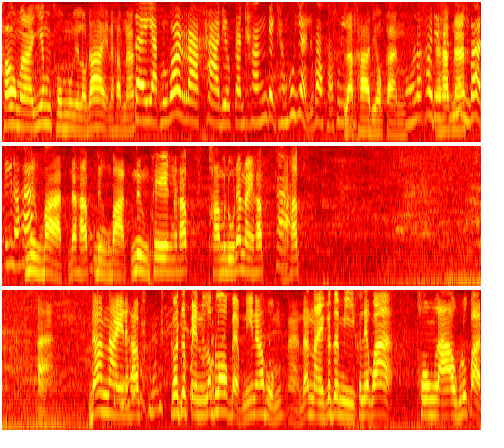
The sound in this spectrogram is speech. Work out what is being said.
เข้ามาเยี่ยมชมโรงเรียนเราได้นะครับนะ แต่อยากรู้ว่าราคาเดียวกันทั้งเด็กทั้งผู้ใหญ่หรือเปล่าคะครูอิงราคาเดียวกันอ๋อราคาเดียวนะคกัรันบหนะนึ่งบาทเองเหรอคะหนึ่งบาทนะครับหนึ่งบาทหนึ่งเพลงนะครับ พามาดูด้านในครับค่ะนะครับอ่าด้านในนะครับ ก็จะเป็นรอบๆแบบนี้นะครับผมอ่าด้านในก็จะมีเขาเรียกว่าธงลาวคุณลูกปัด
